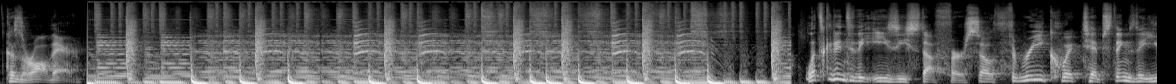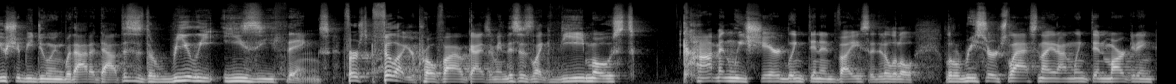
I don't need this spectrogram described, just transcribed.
because they're all there. Let's get into the easy stuff first. So, three quick tips, things that you should be doing without a doubt. This is the really easy things. First, fill out your profile, guys. I mean, this is like the most commonly shared LinkedIn advice. I did a little little research last night on LinkedIn marketing.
